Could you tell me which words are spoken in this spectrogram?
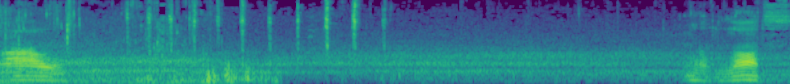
Wow. Oh, lots.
